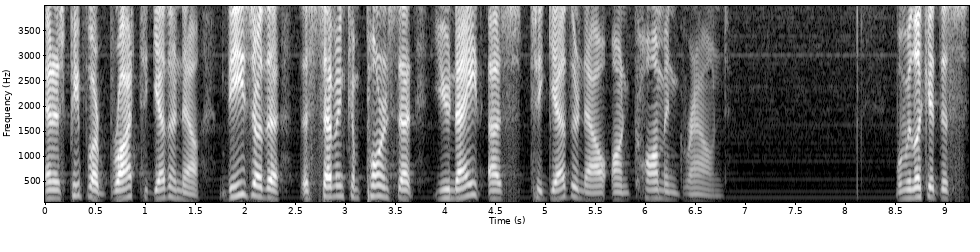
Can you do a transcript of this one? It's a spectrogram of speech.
And as people are brought together now, these are the, the seven components that unite us together now on common ground. When we look at this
